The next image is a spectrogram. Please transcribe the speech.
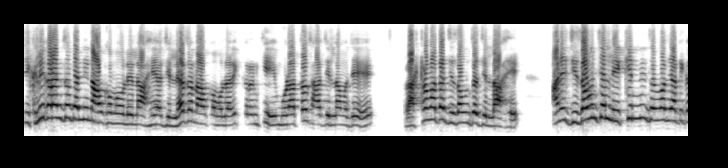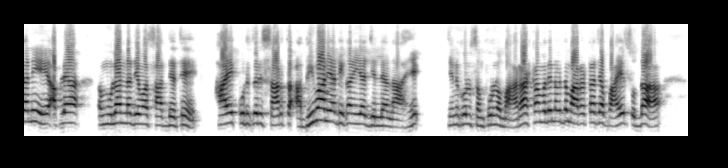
चिखलीकरांचं त्यांनी नाव कमवलेलं आहे या जिल्ह्याचं नाव कमवलं आहे. कारण की मुळातच हा जिल्हा म्हणजे राष्ट्रमाता जिजाऊंचा जिल्हा आहे. आणि जिजाऊंच्या लेखींनी जेव्हा या ठिकाणी आपल्या मुलांना जेव्हा साथ देते हा एक कुठेतरी सार्थ अभिमान या ठिकाणी या जिल्ह्याला आहे. जेणेकरून संपूर्ण महाराष्ट्रामध्ये नव्हे तर महाराष्ट्राच्या बाहेर सुद्धा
